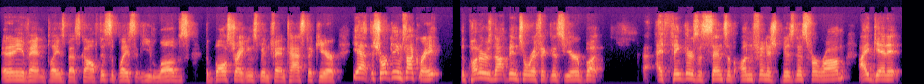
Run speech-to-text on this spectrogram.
at any event and play his best golf. This is a place that he loves. The ball striking's been fantastic here. Yeah, the short game's not great. The putter has not been terrific this year, but I think there's a sense of unfinished business for Rahm. I get it.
